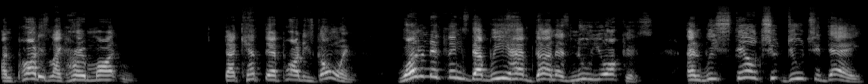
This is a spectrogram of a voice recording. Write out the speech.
on parties like Herb Martin that kept their parties going, one of the things that we have done as New Yorkers, and we still do today,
